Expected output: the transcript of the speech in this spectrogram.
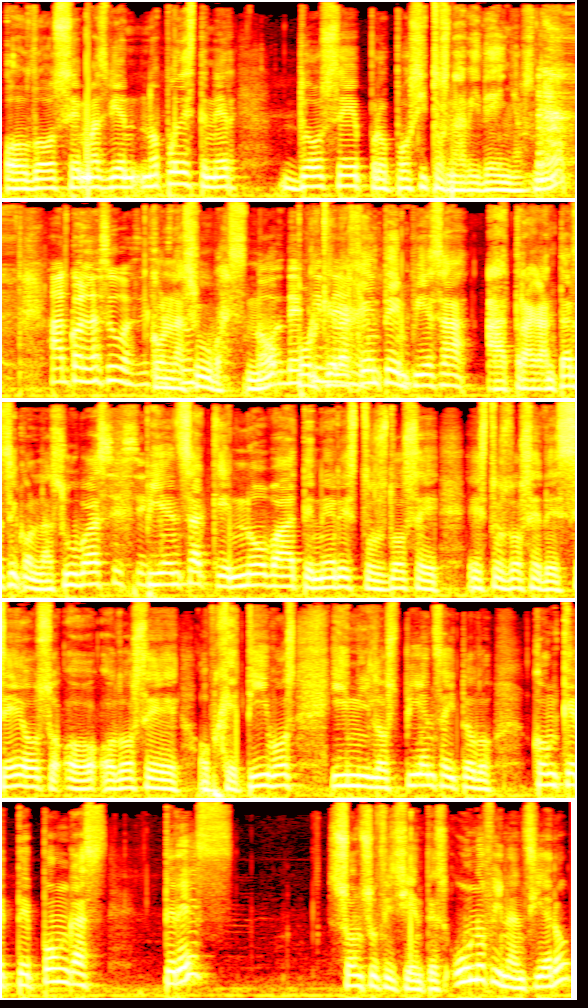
o 12, más bien, no puedes tener 12 propósitos navideños, ¿no? Ah, con las uvas. con las uvas, ¿no? Oh, Porque la gente empieza a atragantarse con las uvas, Sí, sí. piensa que no va a tener estos 12, estos 12 deseos o, o 12 objetivos y ni los piensa y todo. Con que te pongas tres son suficientes. Uno financiero,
